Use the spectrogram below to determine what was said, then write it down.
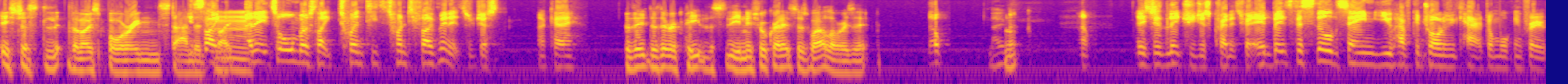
it's just the most boring standard. It's like, like, hmm. and it's almost like twenty to twenty-five minutes of just okay. does, it, does it repeat the, the initial credits as well, or is it? Nope, No. No. it's just literally just credits. credit- But it's the, still the same. You have control of your character and walking through.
